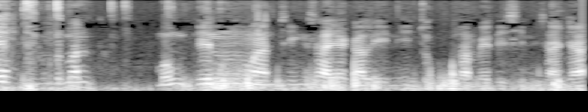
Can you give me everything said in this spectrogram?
Oke teman-teman. Mungkin mancing saya kali ini cukup sampai di sini saja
